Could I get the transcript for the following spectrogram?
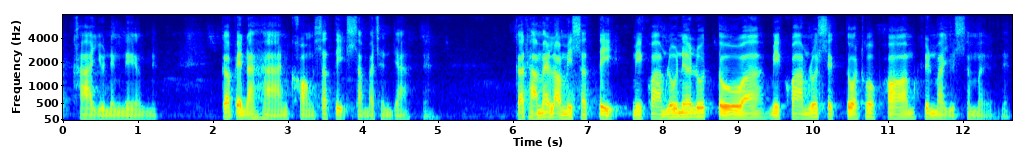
บคายอยู่เนืองๆเนี่ยก็เป็นอาหารของสติสัมปชัญญะนะก็ทำให้เรามีสติ มีความรู้เนื้อรู้ตัว มีความรู้สึกตัวทั่วพร้อมขึ้นมาอยู่เสมอเนี่ย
